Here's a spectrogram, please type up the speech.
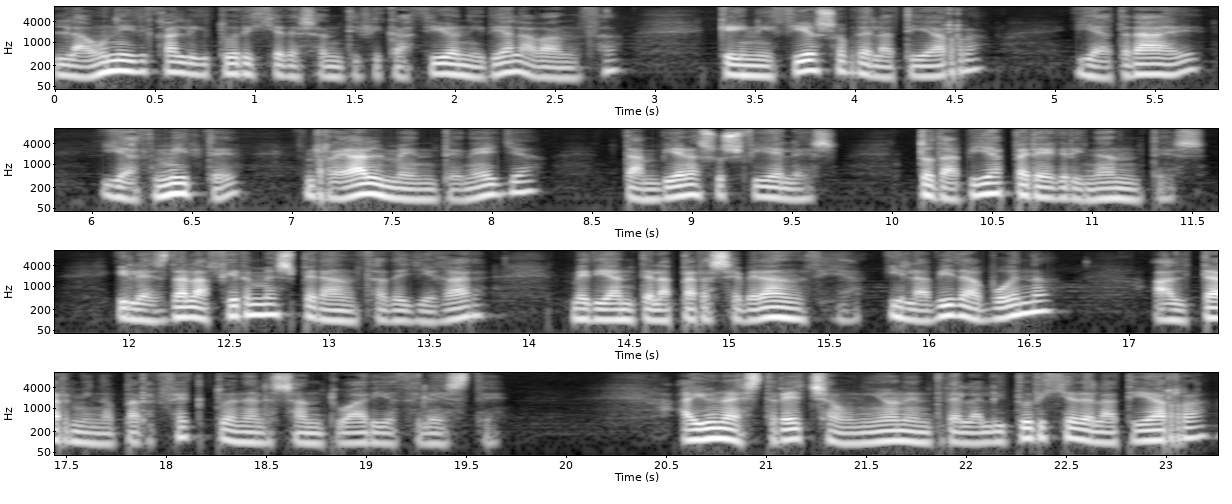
la única liturgia de santificación y de alabanza que inició sobre la tierra y atrae y admite realmente en ella también a sus fieles, todavía peregrinantes, y les da la firme esperanza de llegar, mediante la perseverancia y la vida buena, al término perfecto en el santuario celeste. Hay una estrecha unión entre la liturgia de la tierra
